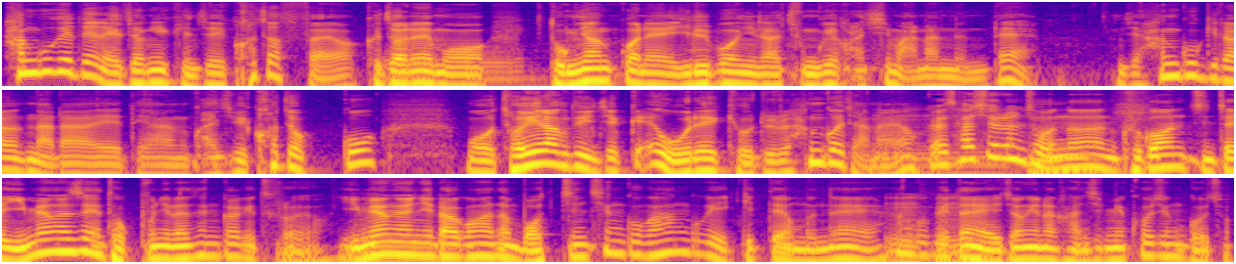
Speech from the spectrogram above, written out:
한국에 대한 애정이 굉장히 커졌어요. 그 전에 뭐 오. 동양권에 일본이나 중국에 관심이 많았는데 이제 한국이라는 나라에 대한 관심이 커졌고 뭐 저희랑도 이제 꽤 오래 교류를 한 거잖아요. 음. 그러니까 사실은 저는 그건 진짜 이명현 선생님 덕분이라는 생각이 들어요. 이명현이라고 하는 멋진 친구가 한국에 있기 때문에 한국에 대한. 애정이나 관심이 커진 거죠.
